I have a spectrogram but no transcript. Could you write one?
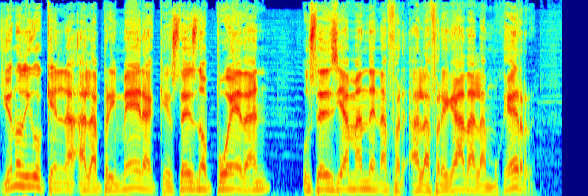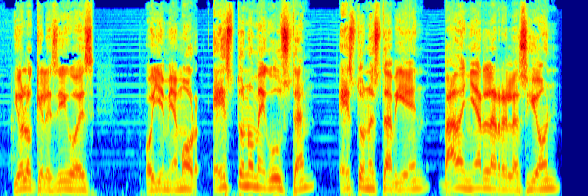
yo no digo que a la primera que ustedes no puedan, ustedes ya manden a, la fregada a la mujer. Yo lo que les digo es, oye, mi amor, esto no me gusta, esto no está bien, va a dañar la relación,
